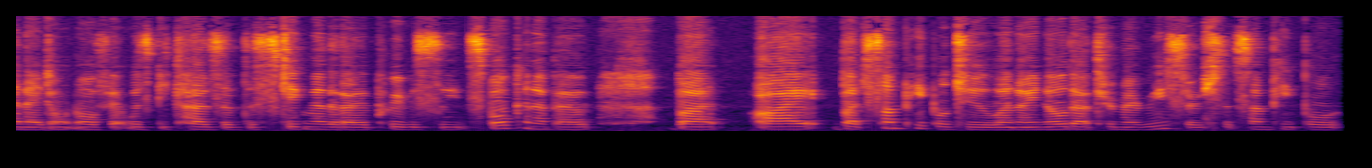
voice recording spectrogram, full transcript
and i don't know if it was because of the stigma that i previously spoken about but i but some people do and i know that through my research that some people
